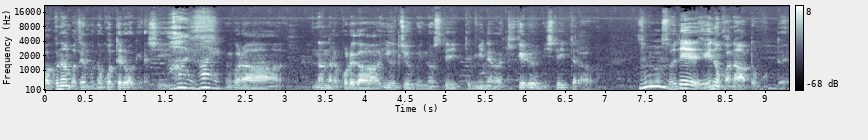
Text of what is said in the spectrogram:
バックナンバー全部残ってるわけやし、はいはい。だからなんならこれが YouTube に載せていってみんなが聴けるようにしていったらそれはそれでええのかなと思って、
